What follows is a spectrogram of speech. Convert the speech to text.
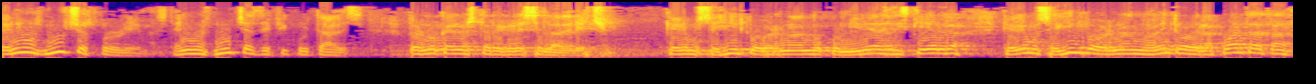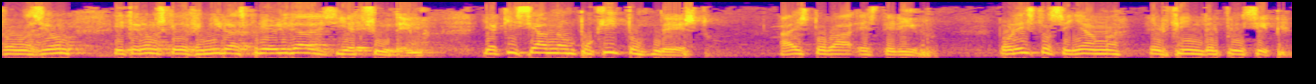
Tenemos muchos problemas, tenemos muchas dificultades, pero no queremos que regrese la derecha. Queremos seguir gobernando con ideas de izquierda, queremos seguir gobernando dentro de la cuarta transformación y tenemos que definir las prioridades y este es un tema. Y aquí se habla un poquito de esto. A esto va este libro. Por esto se llama el fin del principio.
